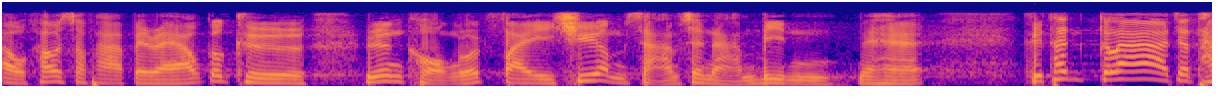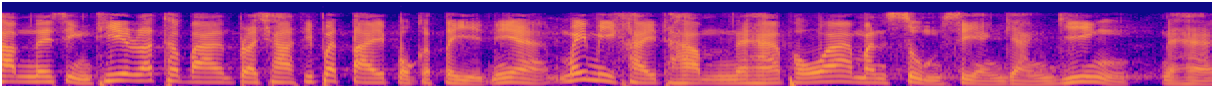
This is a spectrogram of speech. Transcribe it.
เอาเข้าสภาไปแล้วก็คือเรื่องของรถไฟเชื่อมสามสนามบินนะฮะ คือท่านกล้าจะทำในสิ่งที่รัฐบาลประชาธิปไตยปกติเนี่ยไม่มีใครทำนะฮะเพราะว่ามันสุ่มเสี่ยงอย่างยิ่งนะฮะ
